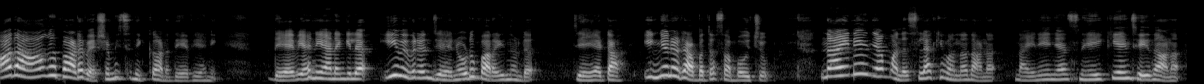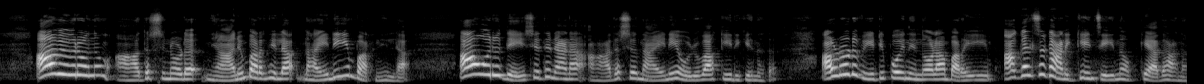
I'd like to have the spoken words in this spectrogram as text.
അതാകെപ്പാടെ വിഷമിച്ച് നിൽക്കുകയാണ് ദേവയാനി. ദേവയാനിയാണെങ്കിൽ ഈ വിവരം ജയനോടും പറയുന്നുണ്ട്. ജയേട്ടാ ഇങ്ങനൊരു അബദ്ധം സംഭവിച്ചു. നയനയെ ഞാൻ മനസ്സിലാക്കി വന്നതാണ്. നയനയെ ഞാൻ സ്നേഹിക്കുകയും ചെയ്തതാണ്. ആ വിവരമൊന്നും ആദർശിനോട് ഞാനും പറഞ്ഞില്ല നയനയും പറഞ്ഞില്ല. ആ ഒരു ദേഷ്യത്തിനാണ് ആദർശ നയനയെ ഒഴിവാക്കിയിരിക്കുന്നത്. അവളോട് വീട്ടിൽ പോയി നിന്നോളാൻ പറയുകയും അകൽച്ച കാണിക്കുകയും ചെയ്യുന്നതൊക്കെ അതാണ്.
